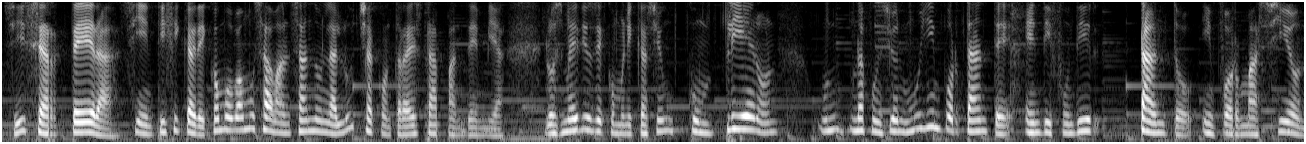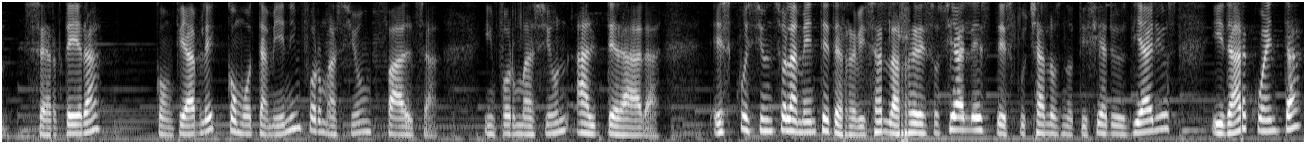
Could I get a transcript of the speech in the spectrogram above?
¿sí? certera, científica de cómo vamos avanzando en la lucha contra esta pandemia. Los medios de comunicación cumplieron una función muy importante en difundir tanto información certera, confiable, como también información falsa, información alterada. Es cuestión solamente de revisar las redes sociales, de escuchar los noticiarios diarios y dar cuenta,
